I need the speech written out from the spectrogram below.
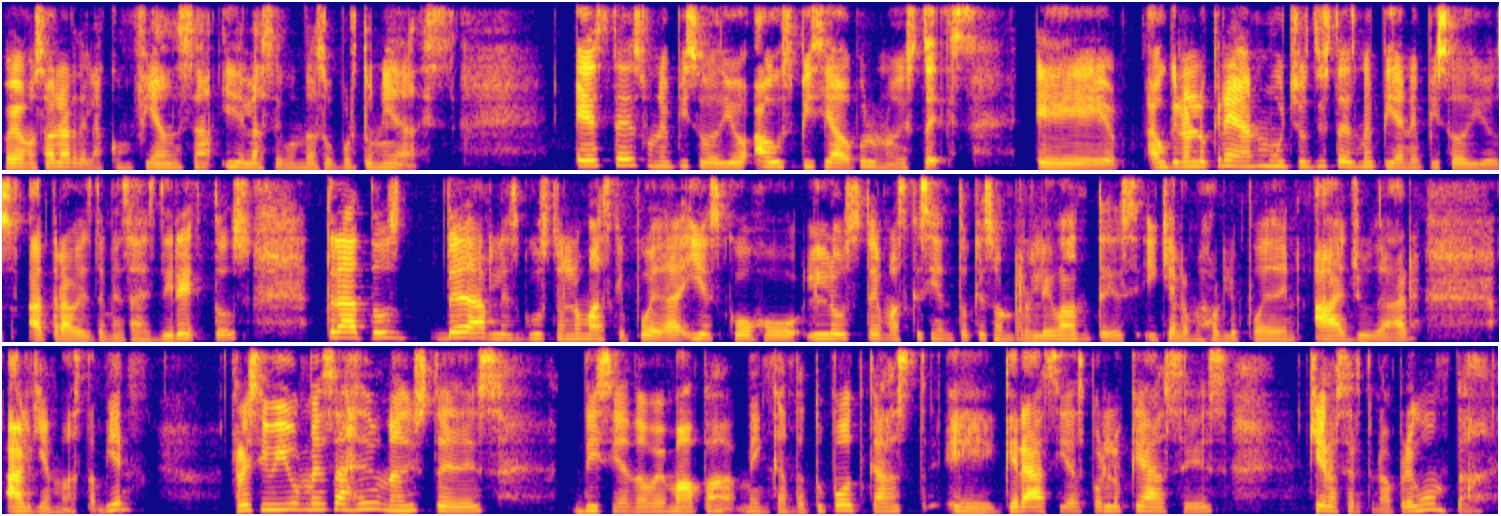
hoy vamos a hablar de la confianza y de las segundas oportunidades. Este es un episodio auspiciado por uno de ustedes. Eh, aunque no lo crean, muchos de ustedes me piden episodios a través de mensajes directos. Trato de darles gusto en lo más que pueda y escojo los temas que siento que son relevantes y que a lo mejor le pueden ayudar a alguien más también. Recibí un mensaje de una de ustedes diciéndome, Mapa, me encanta tu podcast, eh, gracias por lo que haces, quiero hacerte una pregunta.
